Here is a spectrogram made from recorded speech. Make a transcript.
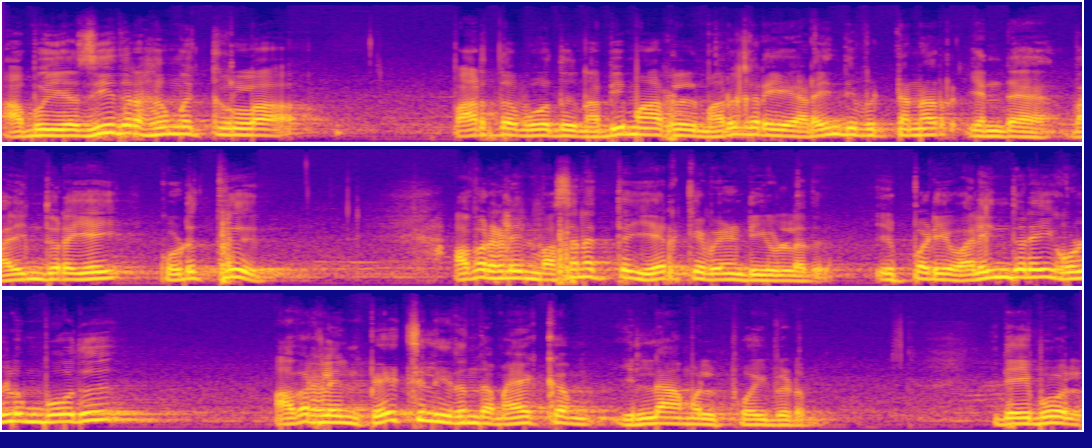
அபு யசீத் ரஹமத்துல்லா பார்த்தபோது நபிமார்கள் மறுகரையை அடைந்து விட்டனர் என்ற வழிந்துரையை கொடுத்து அவர்களின் வசனத்தை ஏற்க வேண்டியுள்ளது. இப்படி வழிந்துரை கொள்ளும்போது அவர்களின் பேச்சில் இருந்த மயக்கம் இல்லாமல் போய்விடும். இதேபோல்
